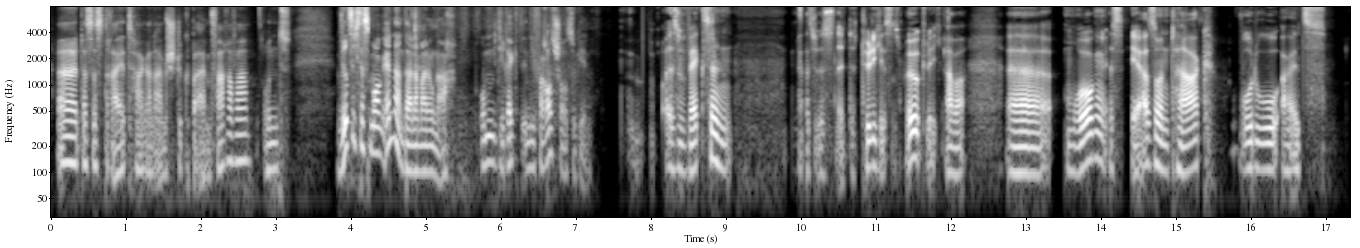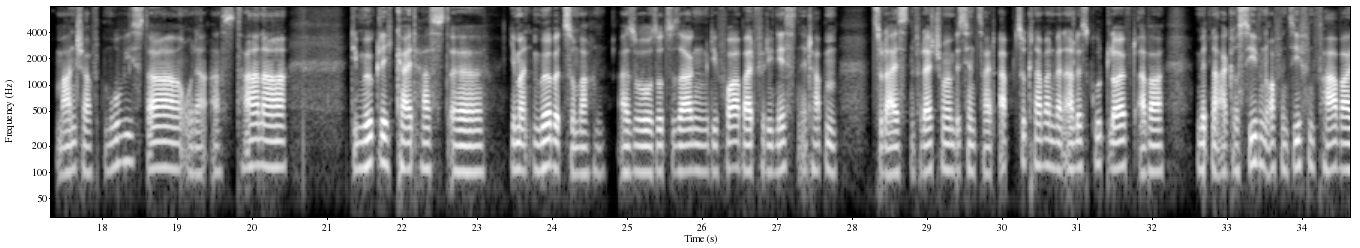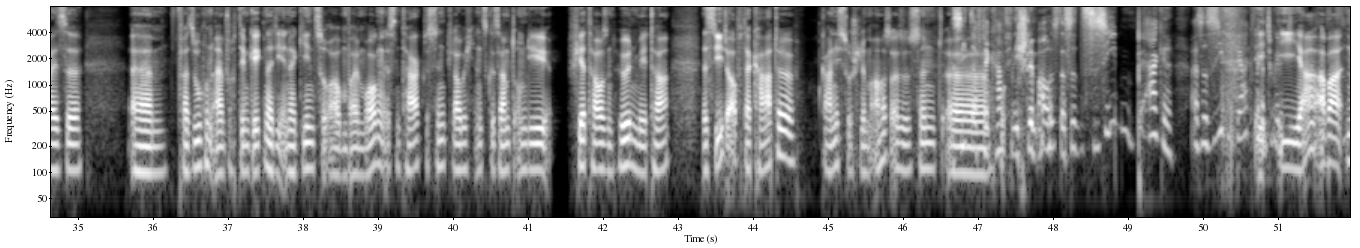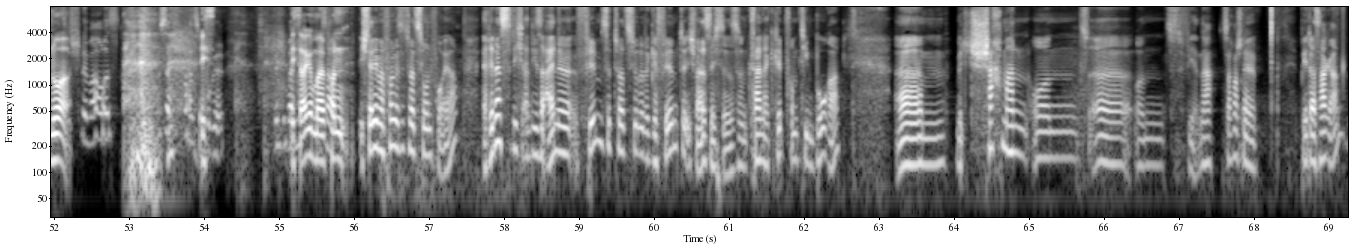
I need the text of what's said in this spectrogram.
äh, dass es drei Tage an einem Stück bei einem Fahrer war. Und wird sich das morgen ändern, deiner Meinung nach, um direkt in die Vorausschau zu gehen? Also wechseln, also ist, natürlich ist es möglich, aber äh, morgen ist eher so ein Tag, wo du als Mannschaft Movistar oder Astana die Möglichkeit hast, äh, jemanden mürbe zu machen. Also sozusagen die Vorarbeit für die nächsten Etappen zu leisten. Vielleicht schon mal ein bisschen Zeit abzuknabbern, wenn alles gut läuft, aber mit einer aggressiven, offensiven Fahrweise ähm, versuchen einfach dem Gegner die Energien zu rauben, weil morgen ist ein Tag, das sind glaube ich insgesamt um die 4000 Höhenmeter. Es sieht auf der Karte gar nicht so schlimm aus. Also es sind. Äh, sieht auf der Karte nicht schlimm aus. Das sind sieben Berge. Also sieben Bergwertungen. Ja, aber das nur. So schlimm aus. ich, ich sage mal von. Ich stelle dir mal folgende Situation vor, ja? Erinnerst du dich an diese eine Filmsituation oder gefilmte? Ich weiß nicht, das ist ein kleiner Clip vom Team Bora. Ähm, mit Schachmann und, äh, und, wie, na, sag mal schnell. Peter Sagan.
